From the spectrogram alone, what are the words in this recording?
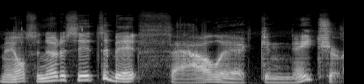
May also notice it's a bit phallic in nature.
